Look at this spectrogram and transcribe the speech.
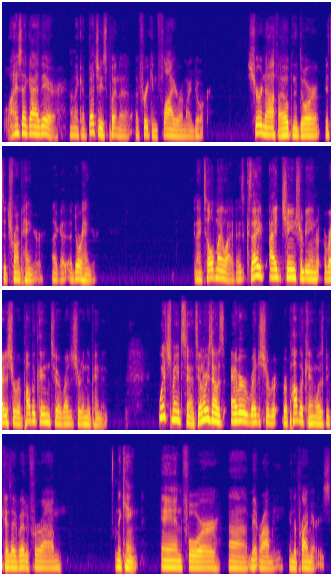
why is that guy there? I'm like, I bet you he's putting a, a freaking flyer on my door. Sure enough, I open the door. It's a Trump hanger, like a, a door hanger. And I told my wife, because I, I changed from being a registered Republican to a registered independent, which made sense. The only reason I was ever registered re- Republican was because I voted for um, McCain and for uh, Mitt Romney in the primaries.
